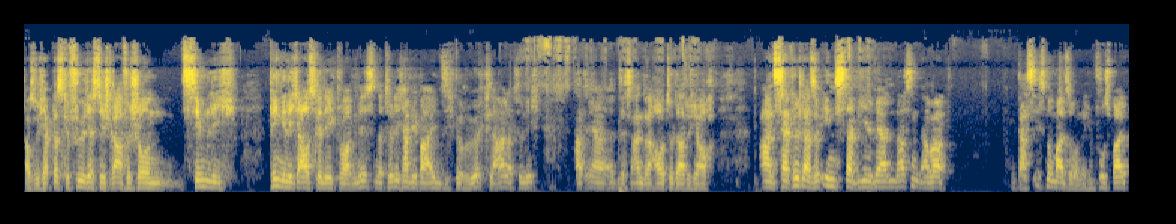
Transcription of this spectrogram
Also ich habe das Gefühl, dass die Strafe schon ziemlich pingelig ausgelegt worden ist. Natürlich haben die beiden sich berührt, klar, natürlich hat er das andere Auto dadurch auch unsettled, also instabil werden lassen, aber das ist nun mal so. Nicht? Im Fußball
